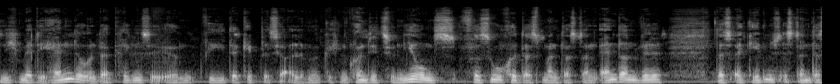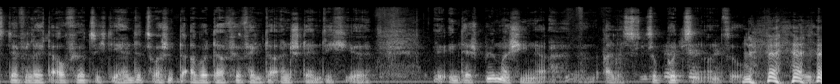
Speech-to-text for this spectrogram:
nicht mehr die Hände und da kriegen sie irgendwie, da gibt es ja alle möglichen Konditionierungsversuche, dass man das dann ändern will. Das Ergebnis ist dann, dass der vielleicht aufhört, sich die Hände zu waschen, aber dafür fängt er anständig äh, in der Spülmaschine alles zu putzen und so. Also da,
